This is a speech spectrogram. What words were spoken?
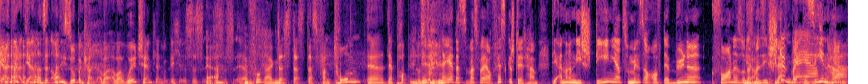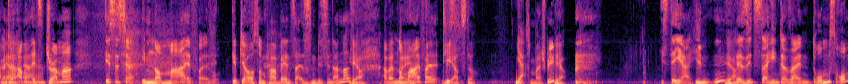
Ja, die, die anderen sind auch nicht so bekannt, aber, aber Will Champion wirklich ist es, Ja, ist ähm, hervorragend. Das, das, das Phantom äh, der Popindustrie. Naja, das, was wir ja auch festgestellt haben. Die anderen, die stehen ja zumindest auch auf der Bühne vorne, so dass Ja. man sie vielleicht Stimmt, mal ja, gesehen Ja, haben könnte. ja, Aber ja, als. Drummer ist es ja im Normalfall so. Gibt ja auch so ein paar Bands, da ist es ein bisschen anders. Ja. Aber im Normalfall Die Ärzte. Ja. zum Beispiel Ja. ist der ja hinten, Ja. der sitzt da hinter seinen Drums rum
